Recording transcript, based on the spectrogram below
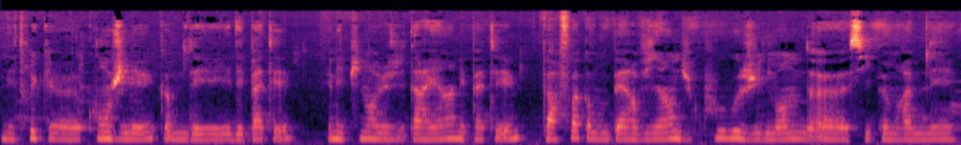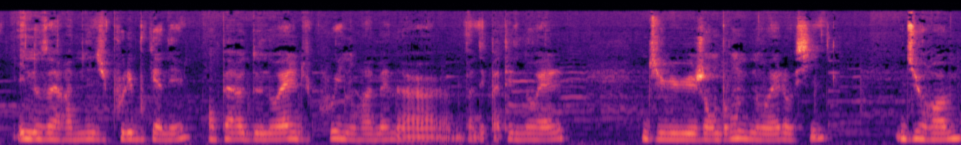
des trucs euh, congelés comme des des pâtés les piments végétariens, les pâtés. Parfois, quand mon père vient, du coup, je lui demande euh, s'il peut me ramener. Il nous a ramené du poulet boucané. En période de Noël, du coup, il nous ramène euh, ben, des pâtés de Noël, du jambon de Noël aussi, du rhum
